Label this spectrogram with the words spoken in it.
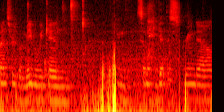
But maybe we can, someone can get this screen down.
